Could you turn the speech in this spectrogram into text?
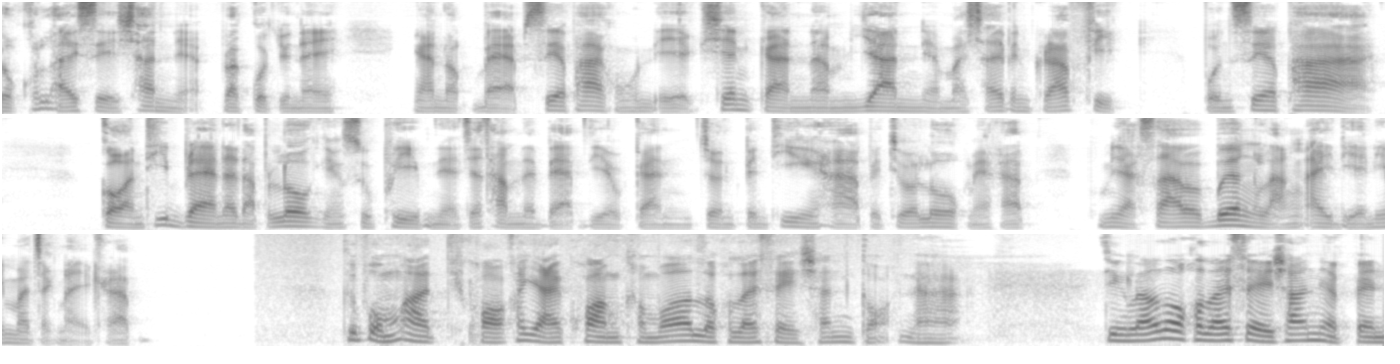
localization เนี่ยปรากฏอยู่ในงานออกแบบเสื้อผ้าของคุณเอก เช่นการนำยันเนี่ยมาใช้เป็นกราฟิก บนเสื้อผ้า ก่อนที่แบรนด์ระดับโลกอย่าง Supreme เนี่ยจะทำในแบบเดียวกัน จนเป็นที่หาไปทั่วโลกนะครับ ผมอยากทราบว่าเบื้องหลังไอเดียนี้มาจากไหนครับ คือผมอาจขอขยายความคำว่า localization ก่อนนะฮะ จริงแล้ว localization เนี่ยเป็น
